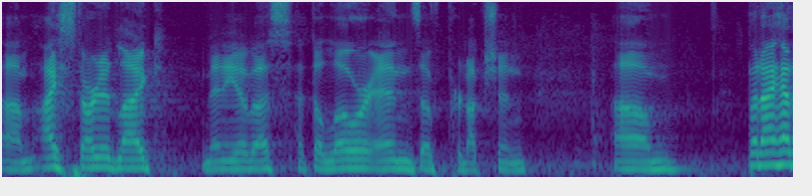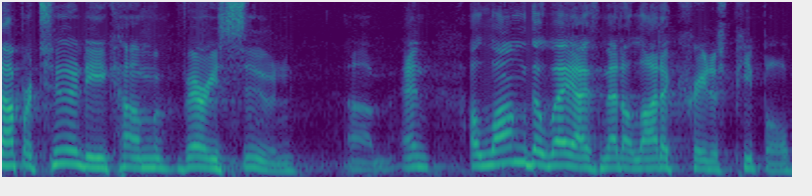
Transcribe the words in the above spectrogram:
Um, I started, like many of us, at the lower ends of production. Um, but I had opportunity come very soon. Um, and along the way, I've met a lot of creative people.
